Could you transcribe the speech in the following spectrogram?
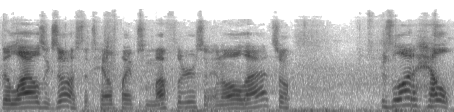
the Lyle's exhaust, the tailpipes and mufflers and, and all that. So there's a lot of help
